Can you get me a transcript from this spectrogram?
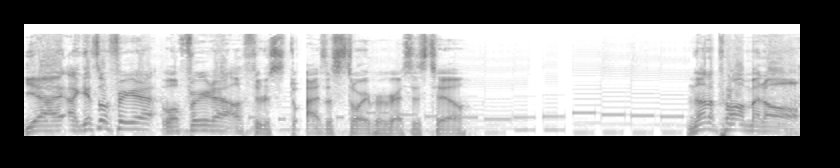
Yeah, I, guess we'll figure it out, we'll figure it out through the as the story progresses, too. Not a problem at all.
